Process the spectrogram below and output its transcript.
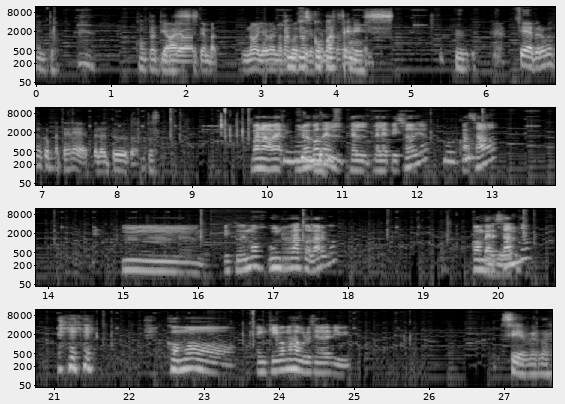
Junto. ¿Cuántas Ya va, ya va, tienes? No, ya va, no te puedo ¿Cuántas copas tenés? Che, pero ¿cuántas copas tenés, pelotudo? ¿Cuántas- bueno, a ver, luego del, del, del episodio pasado, mm, estuvimos un rato largo conversando cómo, en qué íbamos a evolucionar el Eevee. Sí, es verdad.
